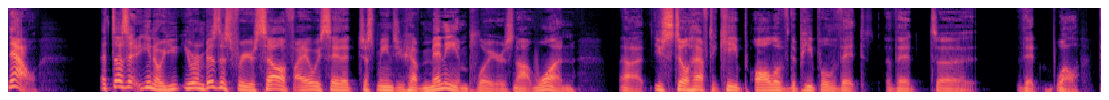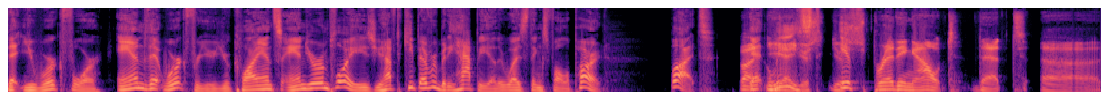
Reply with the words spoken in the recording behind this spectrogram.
now, that doesn't, you know, you, you're in business for yourself. I always say that just means you have many employers, not one. Uh, you still have to keep all of the people that that uh, that well that you work for and that work for you, your clients and your employees. You have to keep everybody happy, otherwise things fall apart. But, But at yeah, least you're, you're if spreading out that uh,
